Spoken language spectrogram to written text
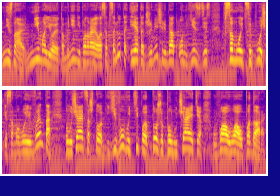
не знаю, не мое это, мне не понравилось абсолютно, и этот же меч, ребят, он есть здесь в самой цепочке самого ивента, получается, что его вы типа тоже получаете, вау-вау, подарок.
